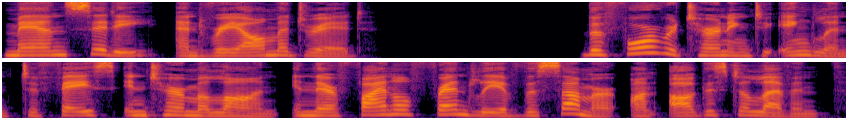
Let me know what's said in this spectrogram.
Man City, and Real Madrid. Before returning to England to face Inter Milan in their final friendly of the summer on August 11th.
